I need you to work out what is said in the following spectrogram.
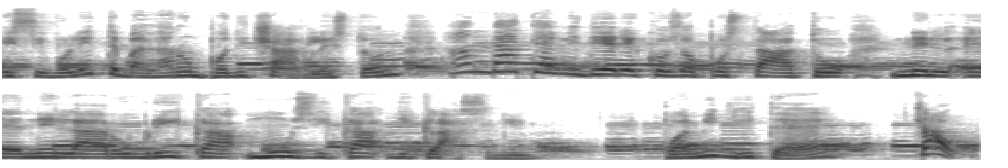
e se volete ballare un po' di Charleston, andate a vedere cosa ho postato nel, eh, nella rubrica musica di Classroom. Poi mi dite, eh? Ciao!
